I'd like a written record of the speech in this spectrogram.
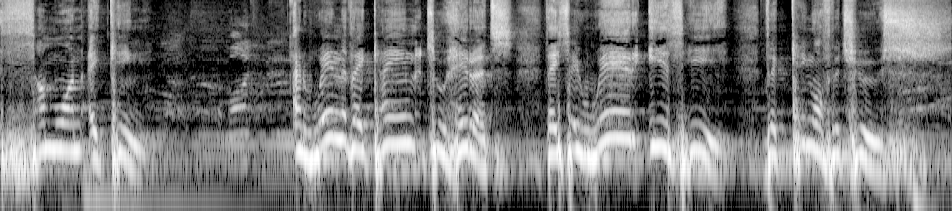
someone a king. And when they came to Herod, they say, Where is he, the king of the Jews?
